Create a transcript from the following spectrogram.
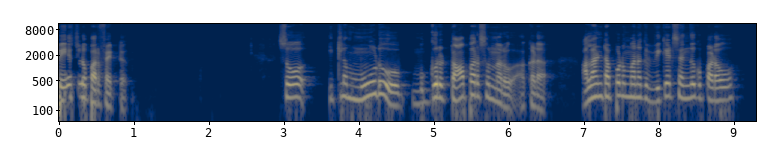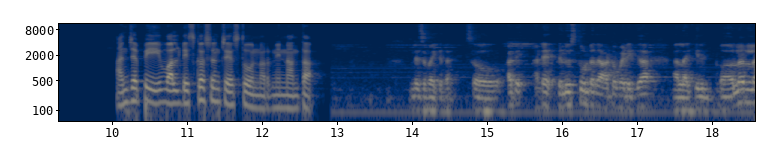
పేస్‌లో పర్ఫెక్ట్. సో, ఇట్లా 3 ముగ్గురు టాపర్స్ ఉన్నారు అక్కడ. అలాంటప్పుడు మనకు వికెట్స్ ఎందుకు పడవు? అని చెప్పి వాళ్ళు డిస్కషన్ చేస్తూ ఉన్నారు నిన్నంతా. నిజమే కదా! సో, అదే అంటే తెలుస్తూ ఉంటుంది ఆటోమేటిక్‌గా లైక్ ఇది బౌలర్‌ల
